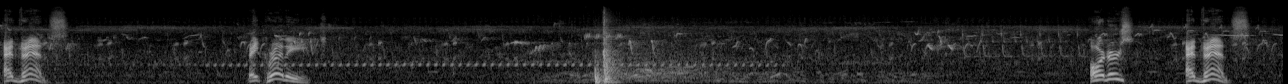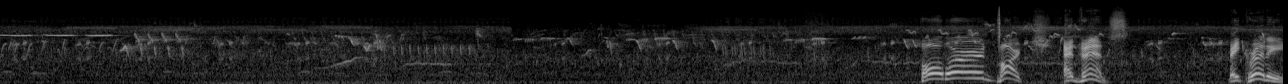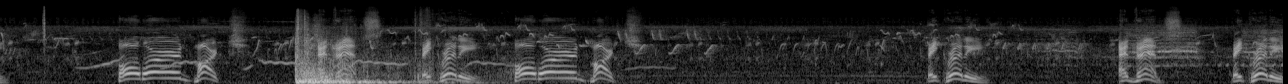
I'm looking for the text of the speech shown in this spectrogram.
Advance. Make ready. Orders, advance. Forward, march. Advance. Make ready. Forward, march. Advance. Make ready. Forward, march. Make ready. Advance. Make ready.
